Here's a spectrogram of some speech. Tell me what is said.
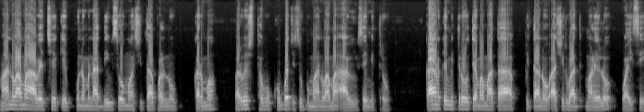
માનવામાં આવે છે કે પૂનમના દિવસોમાં સીતાફળનું કર્મ પ્રવેશ થવું ખૂબ જ શુભ માનવામાં આવ્યું છે મિત્રો. કારણ કે મિત્રો, તેમાં માતા પિતાનો આશીર્વાદ મળેલો હોય છે.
